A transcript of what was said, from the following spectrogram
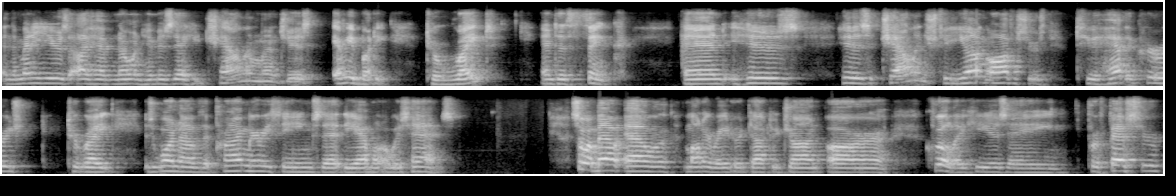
and the many years I have known him is that he challenges everybody to write and to think. And his his challenge to young officers to have the courage to write is one of the primary themes that the Admiral always has. So about our moderator, Dr. John R. Quilla, he is a professor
